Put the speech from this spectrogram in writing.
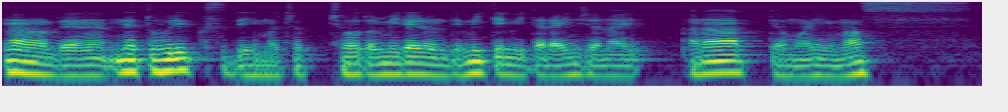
なので、ネットフリックスで今ちょちょうど見れるんで見てみたらいいんじゃないかなって思います。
